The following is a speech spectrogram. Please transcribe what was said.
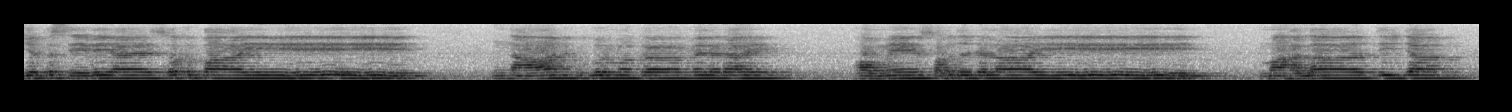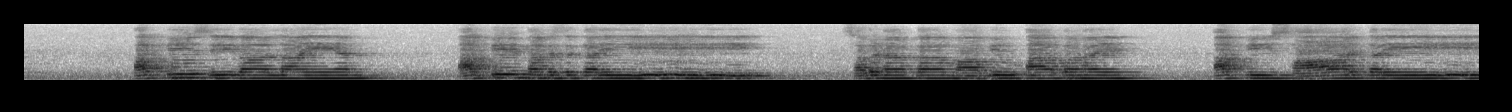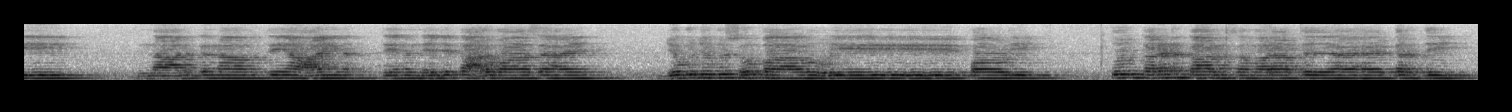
ਜਿਤ ਸੇਵਿਐ ਸੁਖ ਪਾਏ ਨਾਨਕ ਗੁਰਮੁਖ ਮਿਲ ਰਹੇ ਹਉਮੈ ਸ਼ਬਦ ਜਲਾਈ, ਮਹਲਾ ਤੀਜਾ। ਆਪੇ ਸੇਵਾ ਲਾਇਨ ਆਪੇ ਬਖਸ ਕਰੀ। ਸਭਨਾ ਕਾ ਮਾਪਿਉ ਆਪ ਹੈ, ਆਪੀ ਸਾਰ ਕਰੀ। ਨਾਨਕ ਨਾਮ ਧਿਆਇਨ, ਤਿਨ ਨਿਜ ਘਰ ਵਾਸ ਹੈ। ਜੁਗ ਜੁਗ ਸੋਭਾ ਹੋਈ ਪੌੜੀ। ਤੂੰ ਕਰਨ ਕਾਰਨ ਸਮਰੱਥ ਹੈ ਕਰਦੀ।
